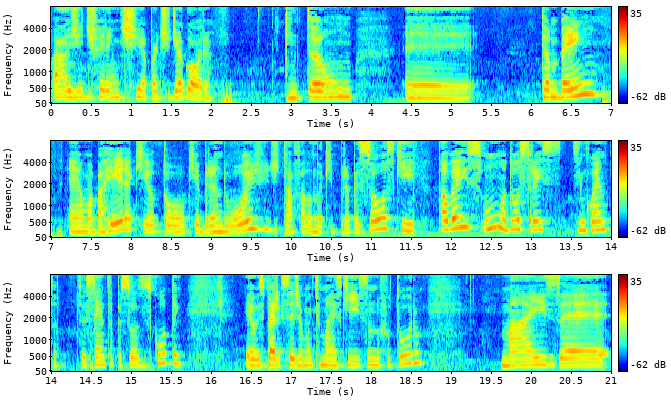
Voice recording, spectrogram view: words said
a agir diferente a partir de agora. Então, é, também é uma barreira que eu estou quebrando hoje, de estar tá falando aqui para pessoas que talvez uma, duas, três, cinquenta, sessenta pessoas escutem. Eu espero que seja muito mais que isso no futuro. Mas é,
